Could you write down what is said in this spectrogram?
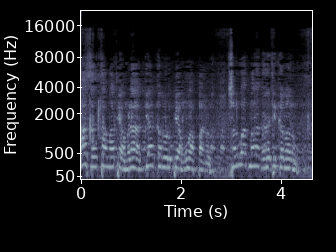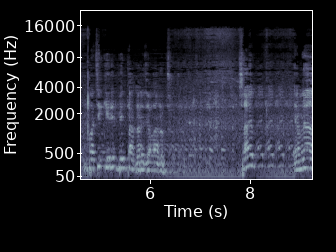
આ સંસ્થા માટે હમણાં અગિયાર કરોડ રૂપિયા હું આપવાનો છું. શરૂઆત મારા ઘરેથી કરવાનું, પછી કિરીટ બિનતા ઘરે જવાનું છે. સાહેબ, એમના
